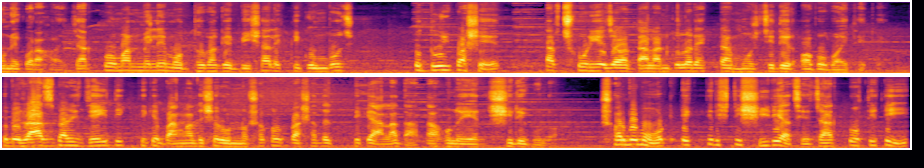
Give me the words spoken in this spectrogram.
মনে করা হয়, যার প্রমাণ মেলে মধ্যভাগে বিশাল একটি গম্বুজ ও দুই পাশে তার ছড়িয়ে যাওয়া দালানগুলোর একটা মসজিদের অববয় থেকে। তবে রাজবাড়ি যেই দিক থেকে বাংলাদেশের অন্য সকল প্রাসাদের থেকে আলাদা, তা হলো এর সিঁড়িগুলো। সর্বমোট একত্রিশটি সিঁড়ি আছে, যার প্রতিটি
